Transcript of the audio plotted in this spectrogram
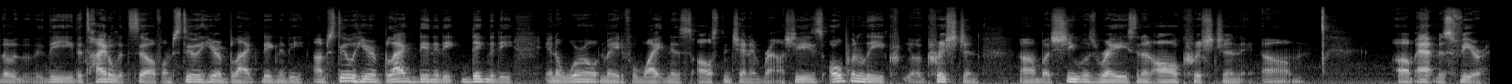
the, the the title itself. I'm still here, Black Dignity. I'm still here, Black Dignity. Dignity in a world made for whiteness. Austin Channing Brown. She's openly a Christian, um, but she was raised in an all Christian um, um, atmosphere,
